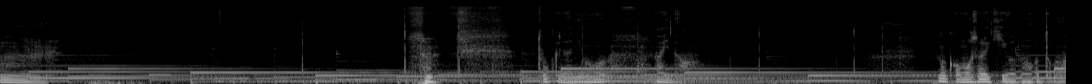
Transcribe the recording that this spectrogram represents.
うん。特に何もないな。なんか面白いキーワードなかったかな。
